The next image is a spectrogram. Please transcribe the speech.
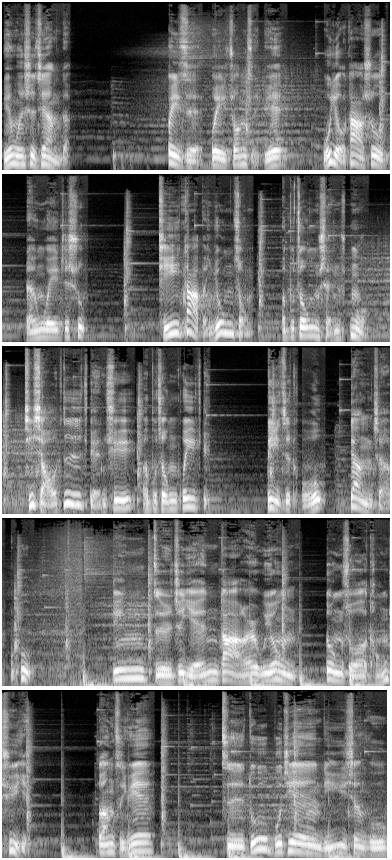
原文是这样的：惠子谓庄子曰：“吾有大树，人为之树，其大本臃肿而不忠绳墨，其小枝卷曲而不忠规矩，立之徒，向者不顾。今子之言大而无用，众所同去也。”庄子曰：“子独不见离生乎？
